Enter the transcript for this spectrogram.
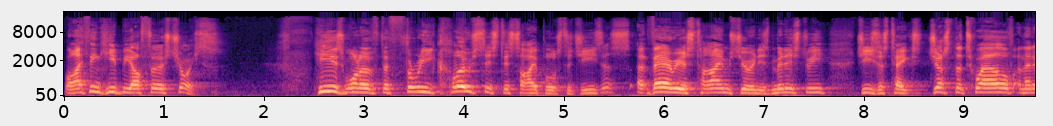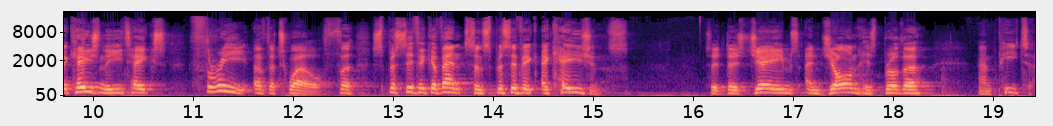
well, I think he'd be our first choice. He is one of the three closest disciples to Jesus. At various times during his ministry, Jesus takes just the 12, and then occasionally he takes three of the 12 for specific events and specific occasions. So there's James and John, his brother, and Peter.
